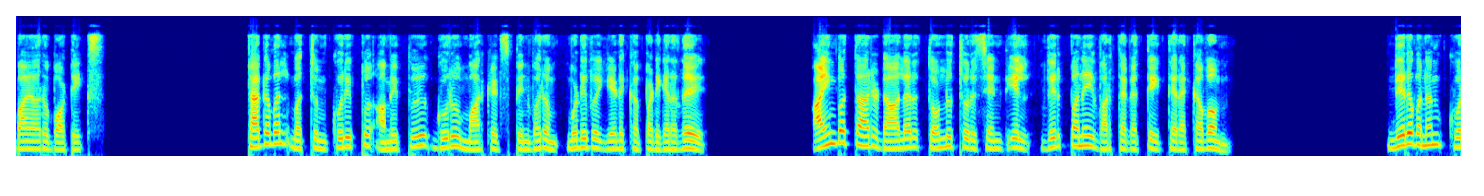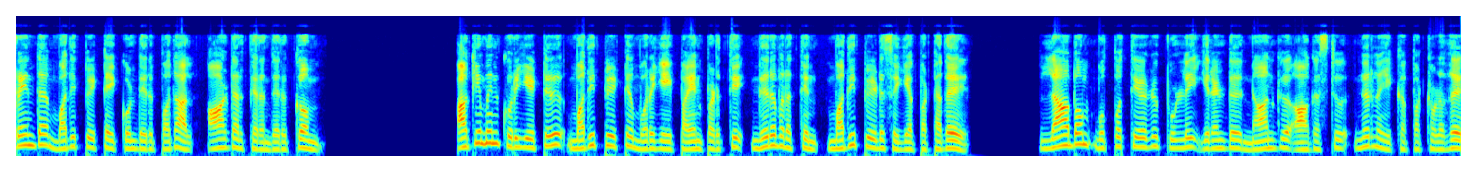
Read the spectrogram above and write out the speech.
பயோரோபாட்டிக்ஸ் தகவல் மற்றும் குறிப்பு அமைப்பு குரு மார்க்கெட்ஸ் பின்வரும் முடிவு எடுக்கப்படுகிறது. ஐம்பத்தாறு டாலர் தொன்னூற்றொரு சென்டில் விற்பனை வர்த்தகத்தை திறக்கவும். நிறுவனம் குறைந்த மதிப்பீட்டை கொண்டிருப்பதால் ஆர்டர் திறந்திருக்கும். அகிமின் குறியீட்டு மதிப்பீட்டு முறையை பயன்படுத்தி நிறுவனத்தின் மதிப்பீடு செய்யப்பட்டது. லாபம் முப்பத்தேழு புள்ளி இரண்டு நான்கு ஆகஸ்ட் நிர்ணயிக்கப்பட்டுள்ளது.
